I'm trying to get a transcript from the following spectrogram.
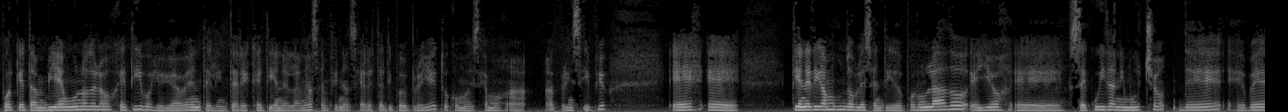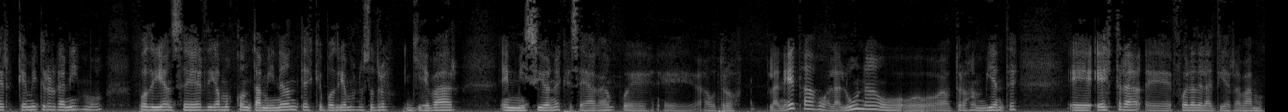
porque también uno de los objetivos, y obviamente el interés que tiene la NASA en financiar este tipo de proyectos, como decíamos al principio, es tiene, digamos, un doble sentido. Por un lado, ellos eh, se cuidan y mucho de eh, ver qué microorganismos podrían ser, digamos, contaminantes que podríamos nosotros llevar en misiones que se hagan, pues, eh, a otros planetas o a la Luna o, a otros ambientes extra fuera de la Tierra, vamos.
